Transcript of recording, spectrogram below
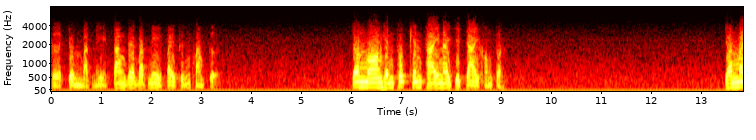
เกิดจนบัดนี้ ตั้งแต่บัดนี้ไปถึงความเกิด จนมองเห็นทุกข์เข็นภัยในจิตใจของตน จนไม่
